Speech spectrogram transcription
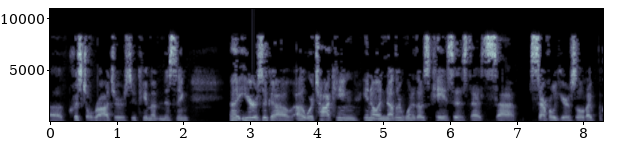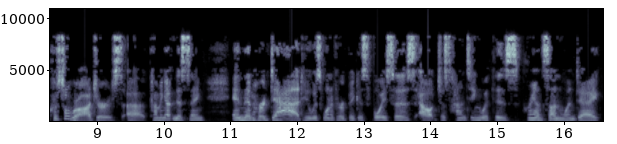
of Crystal Rogers who came up missing uh, years ago. Uh, we're talking, you know, another one of those cases that's uh, several years old. Crystal Rogers uh, coming up missing, and then her dad, who was one of her biggest voices, out just hunting with his grandson one day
